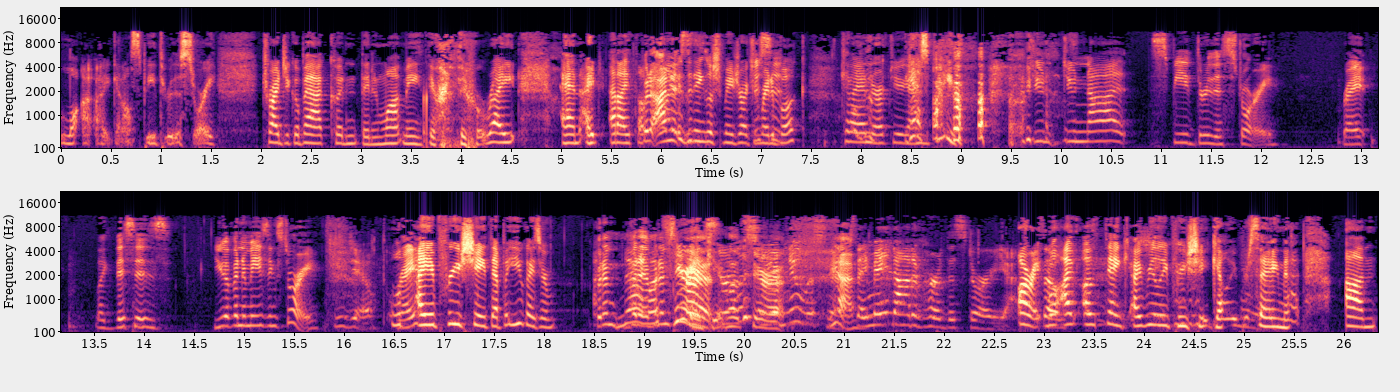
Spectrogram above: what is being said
again, I'll speed through the story. Tried to go back, couldn't. They didn't want me. They were they were right, and I and I thought, But I'm- as an English major, I can write a to- book. Can I interrupt you again? Yes, please. do do not speed through this story, right? Like this is you have an amazing story, You do. Well, right? I appreciate that, but you guys are but I'm No, but, but I'm let's hear serious. it. You're Let's listening, hear it. new listeners. Yeah. They may not have heard the story yet. All right. So- well, I oh, thank. I really appreciate Kelly for saying that. Um,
